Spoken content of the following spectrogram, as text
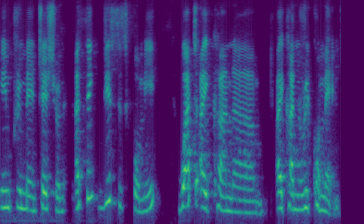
implementation. I think this is for me what i can um, i can recommend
